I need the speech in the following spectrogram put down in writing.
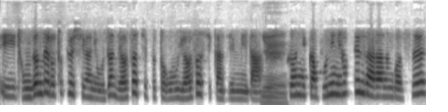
이 종전대로 투표 시간이 오전 6시부터 오후 6시까지입니다. 예. 그러니까 본인이 확진자라는 것을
